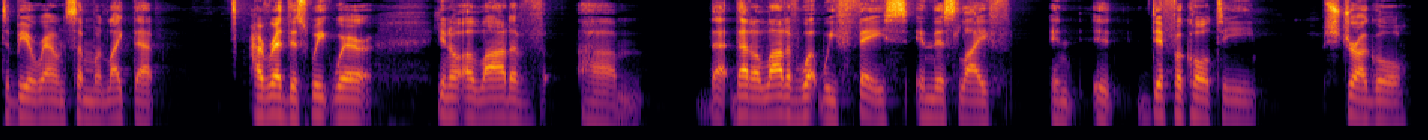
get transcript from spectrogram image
to be around someone like that. I read this week where you know a lot of um that that a lot of what we face in this life in it, difficulty struggle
